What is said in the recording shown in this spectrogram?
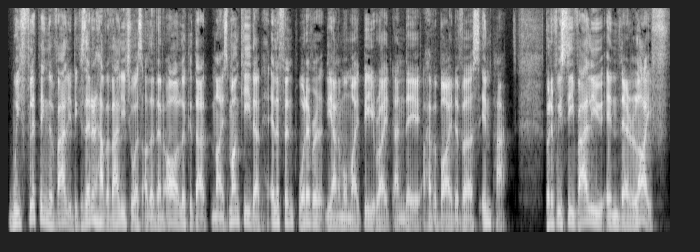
we're flipping the value because they don't have a value to us other than, oh, look at that nice monkey, that elephant, whatever the animal might be, right? And they have a biodiverse impact. But if we see value in their life,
